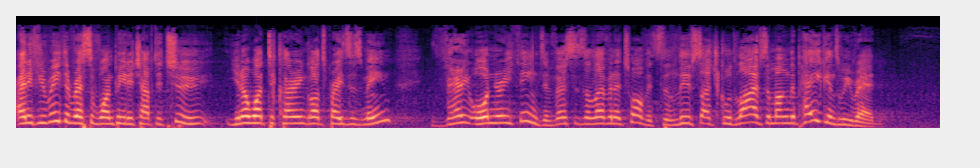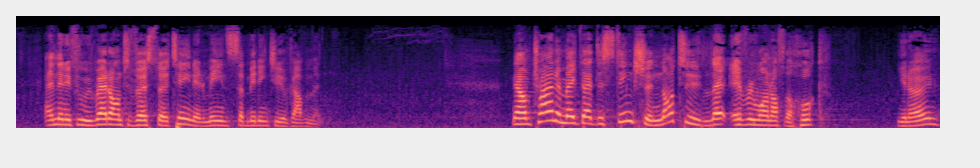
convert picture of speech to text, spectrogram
And if you read the rest of 1 Peter chapter 2, you know what declaring God's praises mean? Very ordinary things. In verses 11 and 12, it's to live such good lives among the pagans, we read. And then if we read on to verse 13, it means submitting to your government. Now, I'm trying to make that distinction, not to let everyone off the hook, you know,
